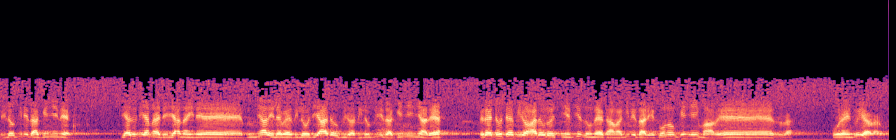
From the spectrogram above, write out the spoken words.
ဒီလိုကိလေသာကင်းခြင်းနဲ့တ ရားသူတရားနာတွေရနိုင်တယ်သူများတွေလည်းပဲဒီလိုတရားထုတ်ပြီးတော့ဒီလိုကိလေသာကင်းခြင်းရတယ်ဒါနဲ့တိုးတက်ပြီးတော့အားထုတ်လို့ရှိရင်ပြည့်စုံတဲ့အခါမှာကိလေသာတွေအကုန်လုံးကင်းခြင်းမှာပဲဆိုတာကိုယ်တိုင်တွေ့ရတာကို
